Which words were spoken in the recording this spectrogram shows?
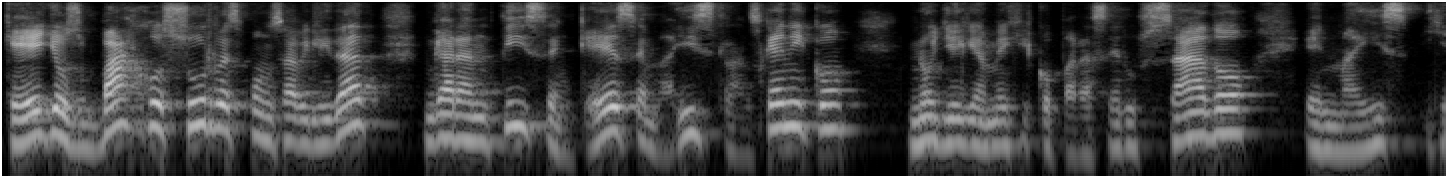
que ellos bajo su responsabilidad garanticen que ese maíz transgénico no llegue a México para ser usado en maíz y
